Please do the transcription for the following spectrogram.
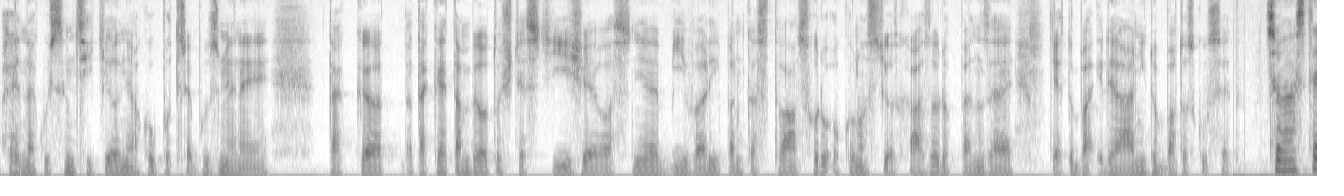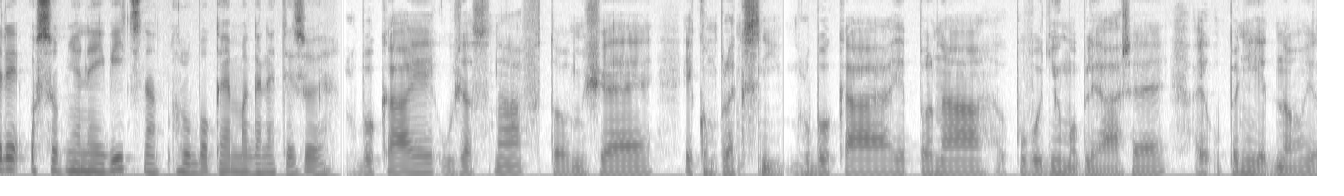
a jednak už jsem cítil nějakou potřebu změny, tak eh, také tam bylo to štěstí, že vlastně bývalý pan Kastelán schodu okolností odcházel do penze, je to byla ideální doba to zkusit. Co vás tedy osobně nejvíc na hluboké hluboké magnetizuje? Hluboká je úžasná v tom, že je komplexní. Hluboká je plná původního mobiliáře a je úplně jedno, je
